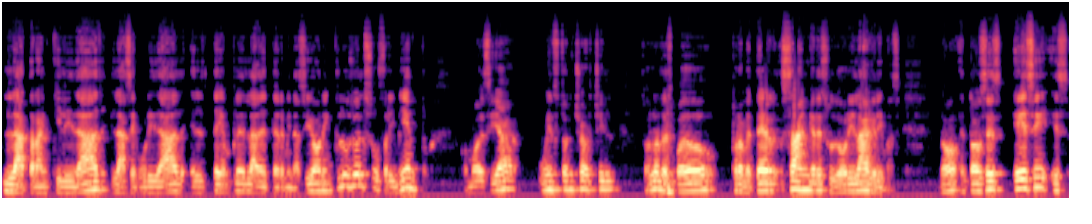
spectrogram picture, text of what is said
la tranquilidad, la seguridad, el temple, la determinación, incluso el sufrimiento. Como decía Winston Churchill, solo les puedo prometer sangre, sudor y lágrimas. ¿no? Entonces, ese es,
